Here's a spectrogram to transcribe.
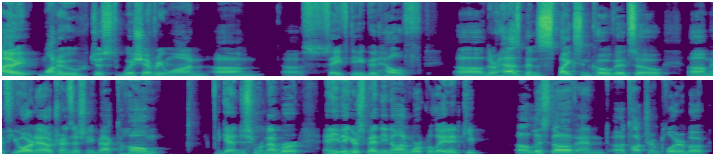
I want to just wish everyone um, uh, safety, good health. there has been spikes in COVID, so um, if you are now transitioning back to home, again, just remember anything you're spending on work related, keep a list of and uh, talk to your employer about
